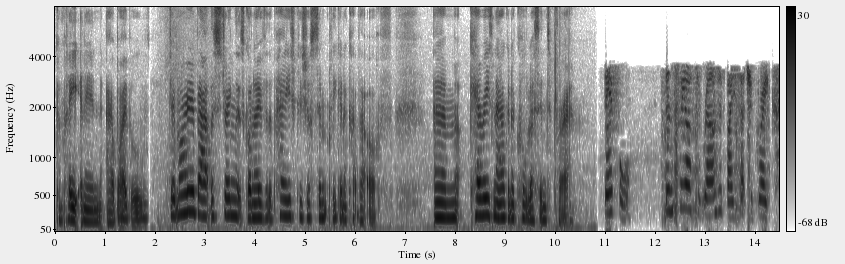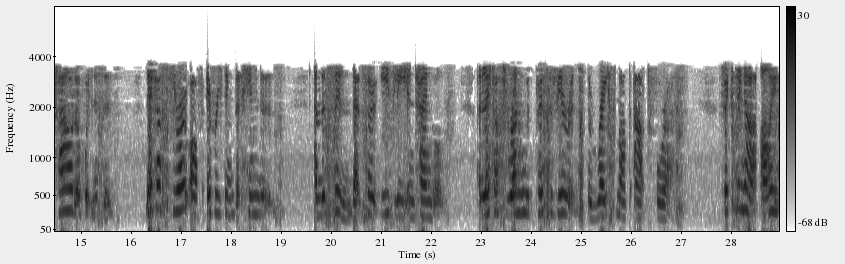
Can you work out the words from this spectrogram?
complete and in our Bible. Don't worry about the string that's gone over the page because you're simply going to cut that off. Um, Kerry's now going to call us into prayer. Therefore, since we are surrounded by such a great cloud of witnesses, let us throw off everything that hinders and the sin that so easily entangles, and let us run with perseverance the race marked out for us, fixing our eyes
